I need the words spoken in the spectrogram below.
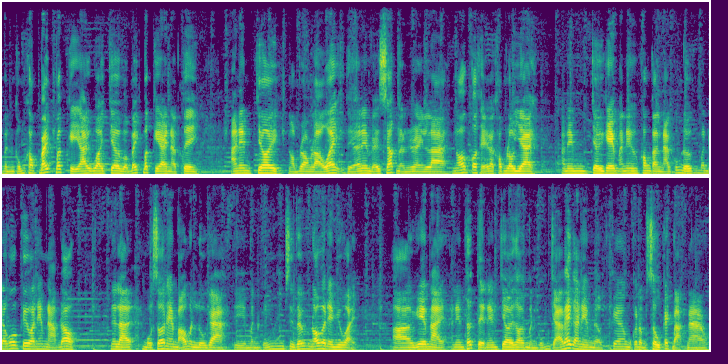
Mình cũng không bắt bất kỳ ai quay chơi và bắt bất kỳ ai nạp tiền. Anh em chơi ngọc rồng lầu ấy thì anh em phải xác định rằng là nó có thể là không lâu dài. Anh em chơi game anh em không cần nạp cũng được Mình đâu có kêu anh em nạp đâu nên là một số anh em bảo mình lùa gà thì mình cũng xin phép nói với anh em như vậy. À, game này anh em thích thì anh em chơi thôi mình cũng chả bắt anh em được cái, một cái đồng xu cách bạc nào.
